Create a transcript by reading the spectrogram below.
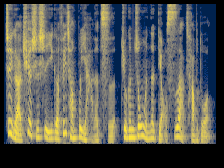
这个啊，确实是一个非常不雅的词，就跟中文的屌丝啊差不多。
